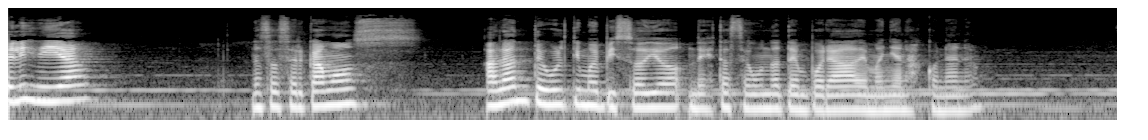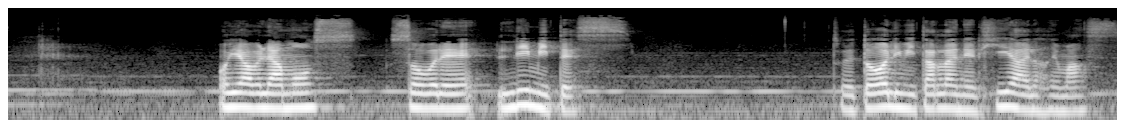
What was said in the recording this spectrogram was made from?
Feliz día. Nos acercamos al anteúltimo episodio de esta segunda temporada de Mañanas con Ana. Hoy hablamos sobre límites, sobre todo limitar la energía de los demás.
